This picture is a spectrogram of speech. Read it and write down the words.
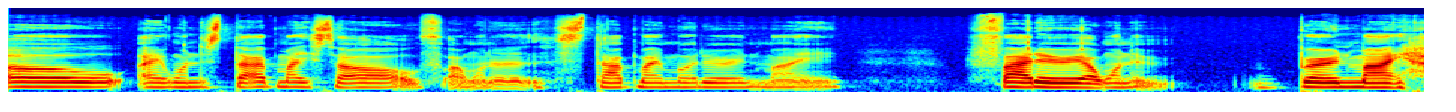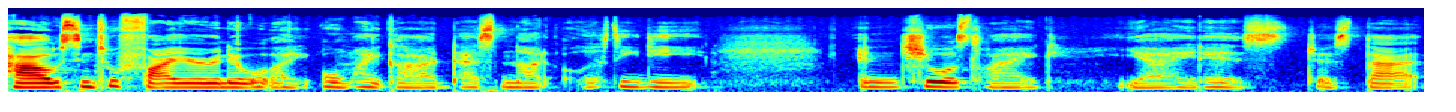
oh, I want to stab myself. I want to stab my mother and my father. I want to burn my house into fire. And they were like, oh my God, that's not OCD. And she was like, yeah, it is. Just that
